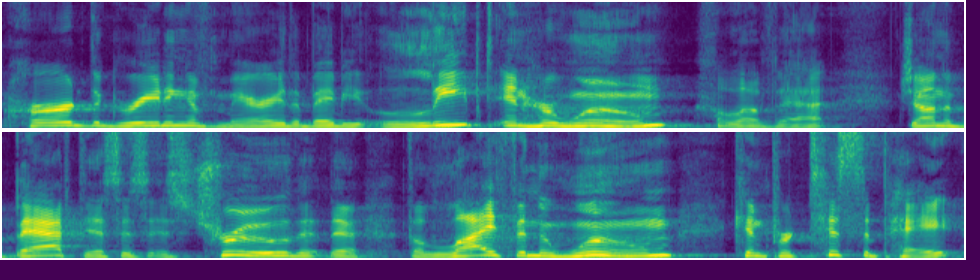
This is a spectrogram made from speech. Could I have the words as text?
heard the greeting of Mary. The baby leaped in her womb. I love that. John the Baptist is, is true that the, the life in the womb can participate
